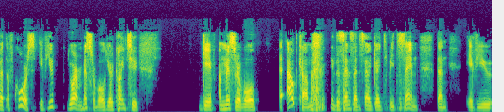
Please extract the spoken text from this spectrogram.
but of course if you you are miserable you're going to give a miserable uh, outcome in the sense that it's not going to be the same than if you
